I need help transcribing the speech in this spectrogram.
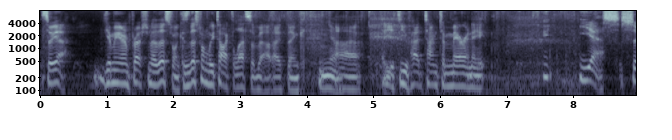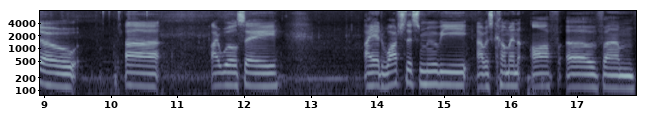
so yeah. Give me your impression of this one, because this one we talked less about. I think Yeah. uh, if you've had time to marinate. Yes. So, uh, I will say, I had watched this movie. I was coming off of um,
